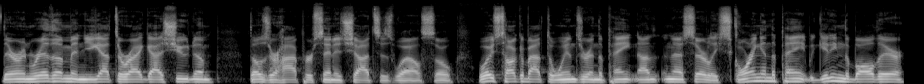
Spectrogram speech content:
they're in rhythm and you got the right guy shooting them. Those are high percentage shots as well. So we always talk about the wins are in the paint, not necessarily scoring in the paint, but getting the ball there.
